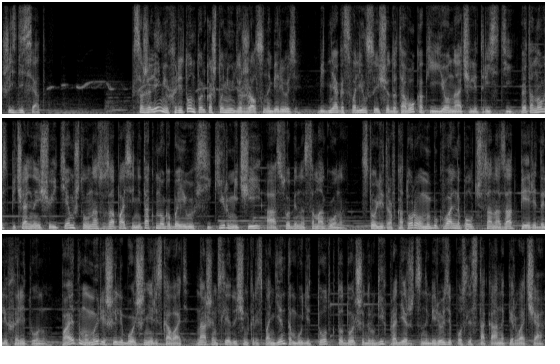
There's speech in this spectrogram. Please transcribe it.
60. К сожалению, Харитон только что не удержался на березе. Бедняга свалился еще до того, как ее начали трясти. Эта новость печальна еще и тем, что у нас в запасе не так много боевых секир, мечей, а особенно самогона, 100 литров которого мы буквально полчаса назад передали Харитону. Поэтому мы решили больше не рисковать. Нашим следующим корреспондентом будет тот, кто дольше других продержится на березе после стакана первача.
